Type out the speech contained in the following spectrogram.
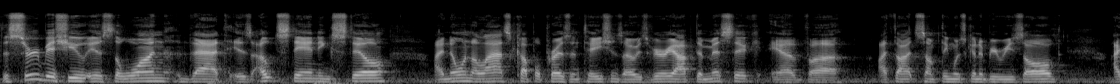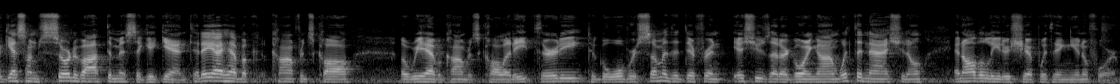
The CERB issue is the one that is outstanding still. I know in the last couple presentations I was very optimistic. Of, uh, I thought something was going to be resolved. I guess I'm sort of optimistic again. Today I have a conference call, or we have a conference call at 8.30 to go over some of the different issues that are going on with the National and all the leadership within Unifor.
